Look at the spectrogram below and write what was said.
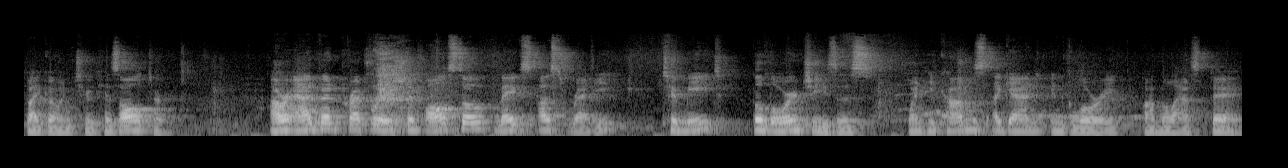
by going to His altar. Our Advent preparation also makes us ready to meet the Lord Jesus when he comes again in glory on the last day.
